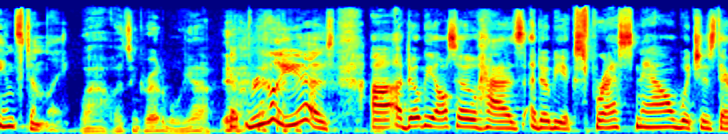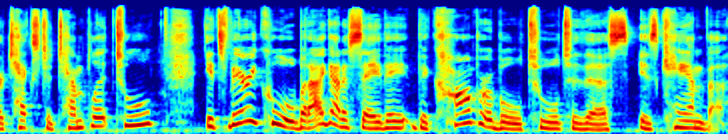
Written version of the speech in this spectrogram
instantly. Wow, that's incredible. Yeah. yeah. It really is. Uh, Adobe also has Adobe Express now, which is their text to template tool. It's very cool, but I got to say, they, the comparable tool to this is Canva.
